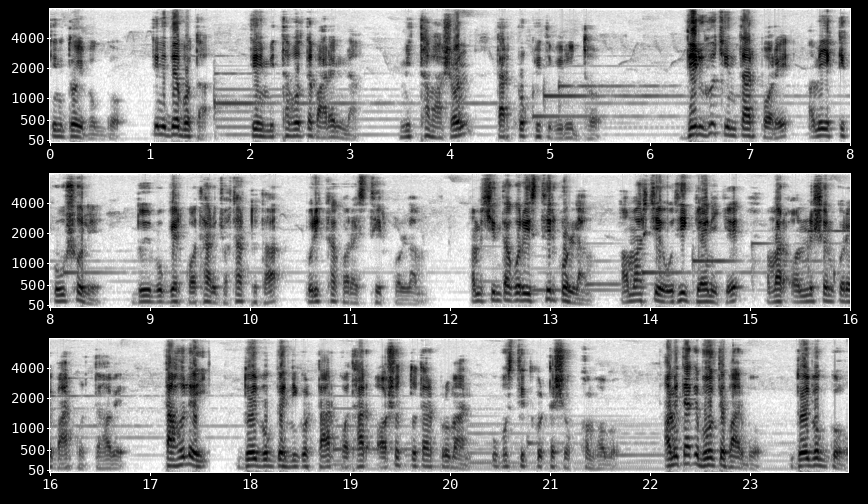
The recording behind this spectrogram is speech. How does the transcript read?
তিনি দৈবজ্ঞ, তিনি দেবতা, তিনি মিথ্যা বলতে পারেন না। মিথ্যা ভাষণ তার প্রকৃতি বিরুদ্ধ। দীর্ঘ চিন্তার পরে আমি একটি কৌশলে দৈবজ্ঞের কথার যথার্থতা পরীক্ষা করা স্থির করলাম। আমি চিন্তা করে স্থির করলাম, আমার চেয়ে অধিক জ্ঞানীকে আমার অন্বেষণ করে বার করতে হবে। তাহলেই দৈবজ্ঞের নিকট তার কথার অসত্যতার প্রমাণ উপস্থিত করতে সক্ষম হব। আমি তাকে বলতে পারব দৈবজ্ঞ,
